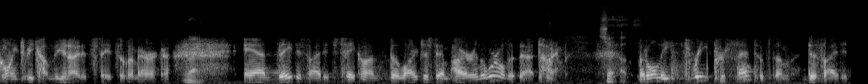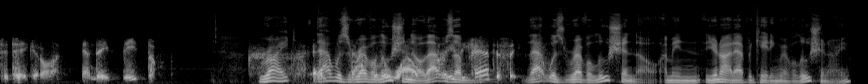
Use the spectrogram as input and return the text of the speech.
going to become the United States of America, Right. and they decided to take on the largest empire in the world at that time. So, But only three percent of them decided to take it on, and they beat them. right, that was a that was a revolution, wild, though. That was a fantasy. that was revolution, though. I mean, you're not advocating revolution, are you?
